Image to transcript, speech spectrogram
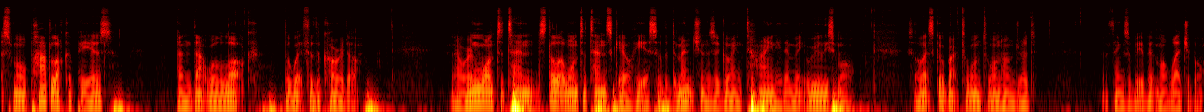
A small padlock appears and that will lock the width of the corridor. Now we're in 1 to 10 still at 1 to 10 scale here so the dimensions are going tiny. They make really small so let's go back to 1 to 100 and things will be a bit more legible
